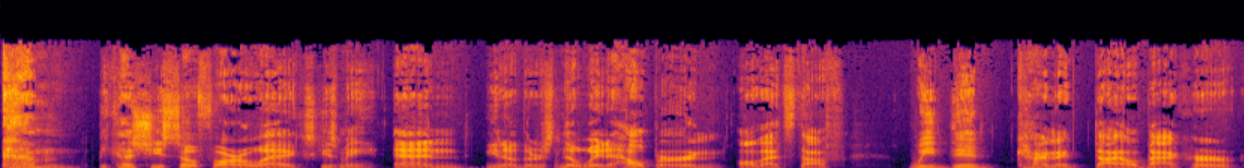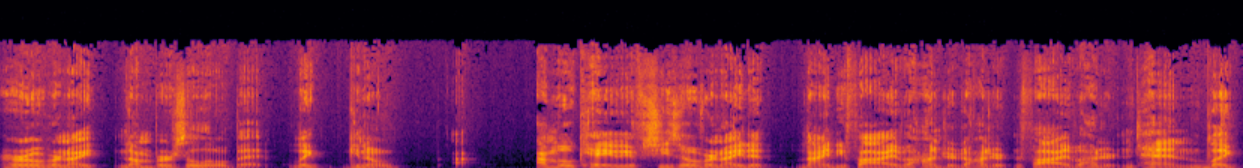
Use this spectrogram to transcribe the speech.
because she's so far away, excuse me, and you know, there's no way to help her and all that stuff. We did kind of dial back her her overnight numbers a little bit. Like, you know, I'm okay if she's overnight at 95, 100, 105, 110, like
